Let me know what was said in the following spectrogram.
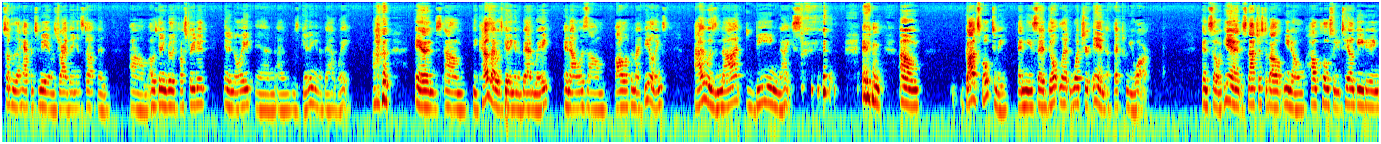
something that happened to me. I was driving and stuff, and um, I was getting really frustrated and annoyed, and I was getting in a bad way. and um, because I was getting in a bad way, and I was um, all up in my feelings, I was not being nice. and um, God spoke to me and he said, Don't let what you're in affect who you are. And so, again, it's not just about, you know, how close are you tailgating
